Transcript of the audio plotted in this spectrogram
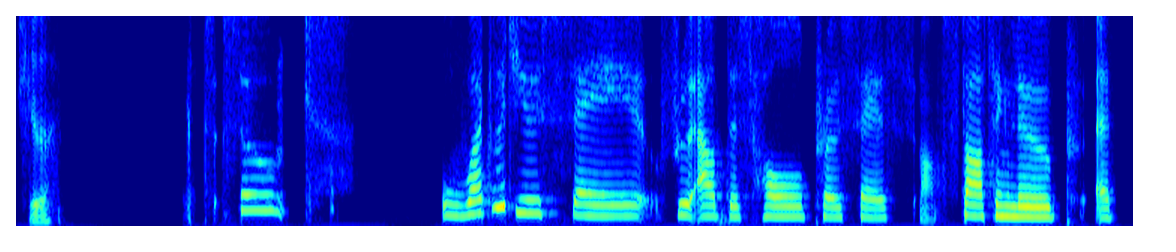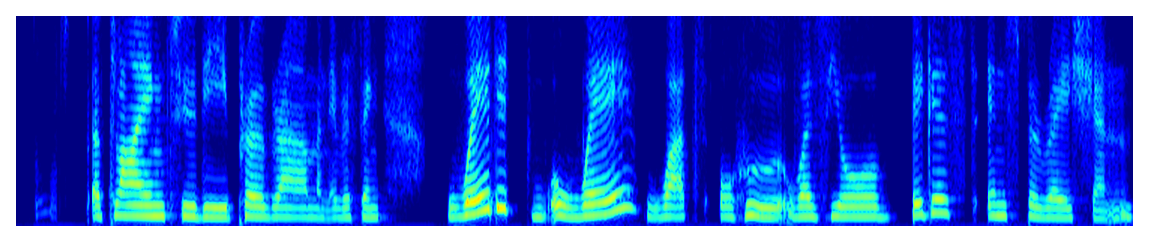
here. So what would you say throughout this whole process of starting loop at applying to the program and everything where did where what or who was your biggest inspiration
